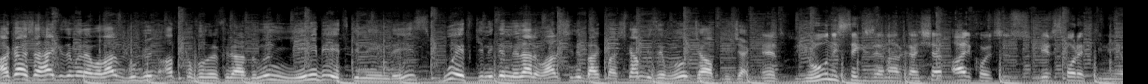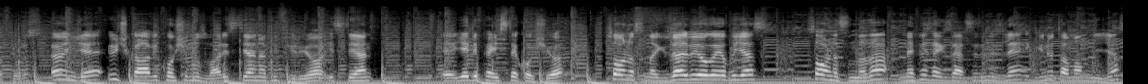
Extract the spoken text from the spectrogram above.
Arkadaşlar herkese merhabalar. Bugün At Kafaları Filardı'nın yeni bir etkinliğindeyiz. Bu etkinlikte neler var? Şimdi Berk Başkan bize bunu cevaplayacak. Evet, yoğun istek üzerine arkadaşlar alkolsüz bir spor etkinliği yapıyoruz. Önce 3K bir koşumuz var. İsteyen hafif yürüyor, isteyen e, 7 pace'te koşuyor. Sonrasında güzel bir yoga yapacağız. Sonrasında da nefes egzersizimizle günü tamamlayacağız.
